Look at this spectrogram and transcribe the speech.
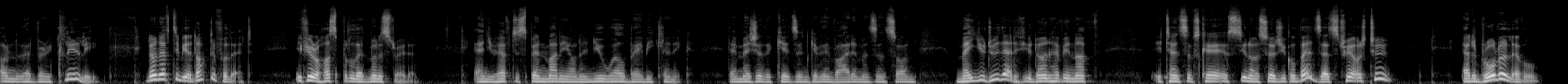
on that very clearly. You don't have to be a doctor for that. If you're a hospital administrator, and you have to spend money on a new well baby clinic. They measure the kids and give them vitamins and so on. May you do that if you don't have enough intensive care, you know, surgical beds. That's triage too. At a broader level,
